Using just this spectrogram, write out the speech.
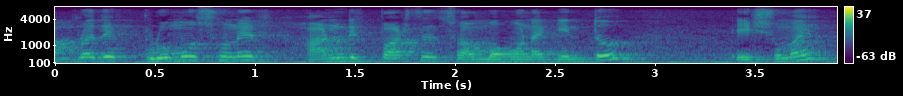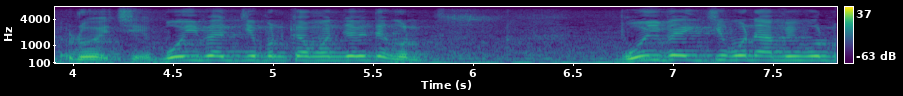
আপনাদের প্রমোশনের হান্ড্রেড পার্সেন্ট সম্ভাবনা কিন্তু এই সময় রয়েছে। বৈবাহিক জীবন কেমন যাবে দেখুন, বৈবাহিক জীবনে আমি বলব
